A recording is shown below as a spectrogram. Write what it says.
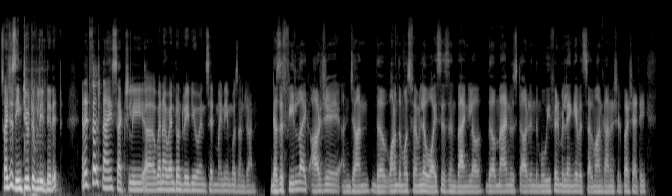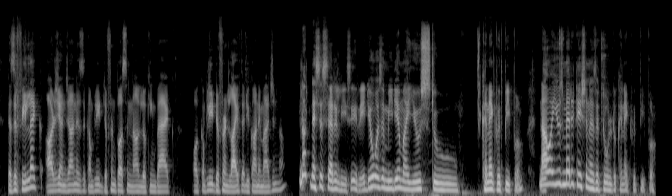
So I just intuitively did it. And it felt nice actually uh, when I went on radio and said my name was Anjan. Does it feel like RJ Anjan, the one of the most familiar voices in Bangalore, the man who starred in the movie Fir Milenge with Salman Khan and Shilpa Shetty? Does it feel like RJ Anjan is a complete different person now, looking back, or a complete different life that you can't imagine now? Not necessarily. See, radio was a medium I used to connect with people. Now I use meditation as a tool to connect with people.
